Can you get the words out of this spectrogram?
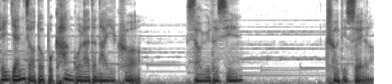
连眼角都不看过来的那一刻，小鱼的心彻底碎了。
